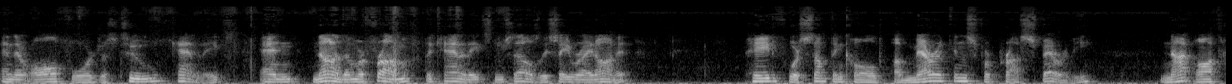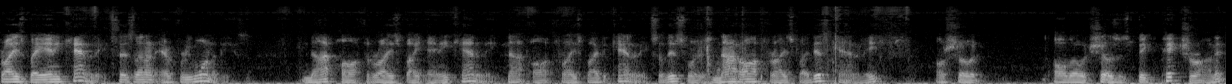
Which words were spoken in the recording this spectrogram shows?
and they're all for just two candidates, and none of them are from the candidates themselves. They say right on it, paid for something called Americans for Prosperity, not authorized by any candidate. It says that on every one of these not authorized by any candidate, not authorized by the candidate. So this one is not authorized by this candidate. I'll show it, although it shows his big picture on it,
